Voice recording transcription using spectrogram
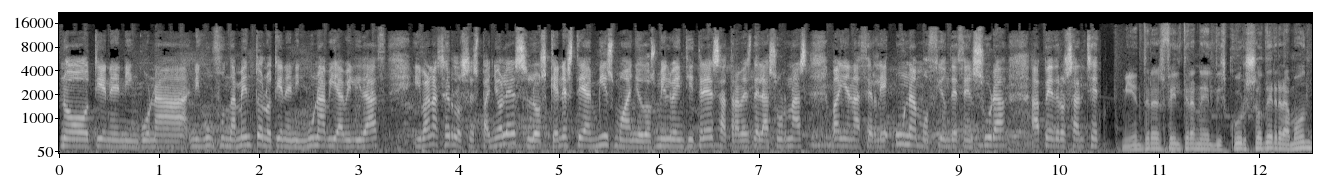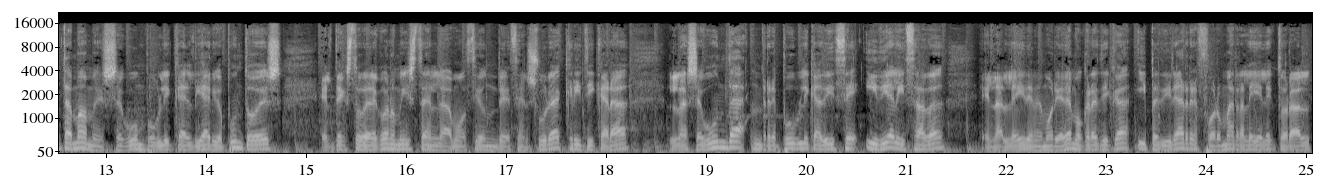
No tiene ninguna, ningún fundamento, no tiene ninguna viabilidad y van a ser los españoles los que en este mismo año 2023, a través de las urnas, vayan a hacerle una moción de censura a Pedro Sánchez. Mientras filtran el discurso de Ramón Tamames, según publica el diario.es, el texto del economista en la moción de censura criticará la Segunda República, dice, idealizada en la ley de memoria democrática y pedirá reformar la ley electoral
